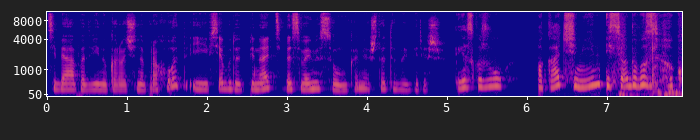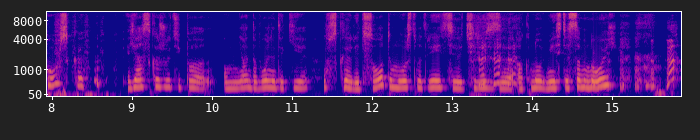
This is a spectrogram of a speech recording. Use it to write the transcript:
тебя подвину, короче, на проход, и все будут пинать тебя своими сумками. Что ты выберешь? Я скажу, пока Чимин и сяду возле окошка. Я скажу, типа, у меня довольно-таки узкое лицо, ты можешь смотреть э, через э, окно вместе со мной.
